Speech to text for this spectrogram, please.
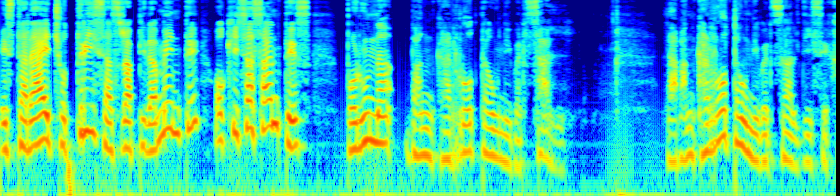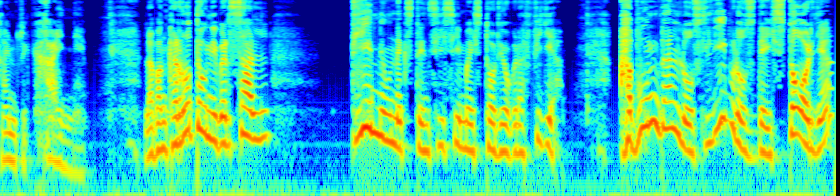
estará hecho trizas rápidamente o quizás antes por una bancarrota universal. La bancarrota universal, dice Heinrich Heine. La bancarrota universal tiene una extensísima historiografía abundan los libros de historia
